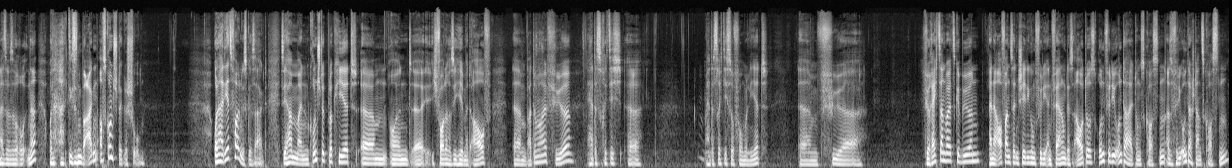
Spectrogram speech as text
also so, ne, und hat diesen Wagen aufs Grundstück geschoben. Und hat jetzt Folgendes gesagt. Sie haben mein Grundstück blockiert ähm, und äh, ich fordere Sie hiermit auf. Ähm, warte mal, für, er hat das richtig, äh, er hat das richtig so formuliert, ähm, für, für Rechtsanwaltsgebühren, eine Aufwandsentschädigung für die Entfernung des Autos und für die Unterhaltungskosten, also für die Unterstandskosten.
